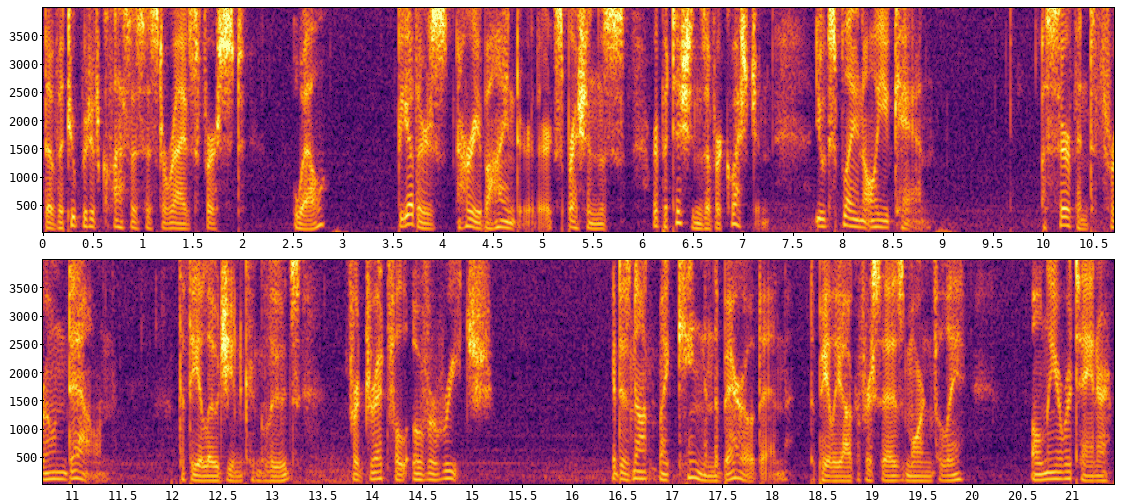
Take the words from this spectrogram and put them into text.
The vituperative classicist arrives first. Well? The others hurry behind her, their expressions repetitions of her question. You explain all you can. A servant thrown down, the theologian concludes, for dreadful overreach. It is not my king in the barrow, then, the paleographer says mournfully. Only a retainer.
